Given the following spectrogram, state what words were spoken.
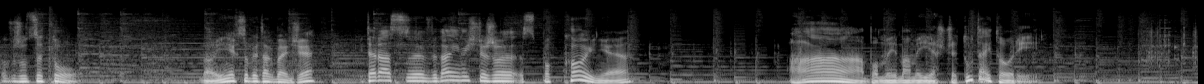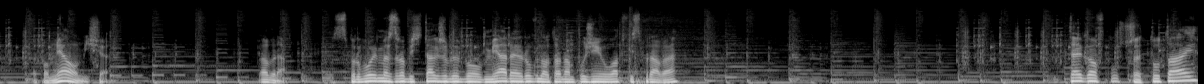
to wrzucę tu. No i niech sobie tak będzie. I teraz y, wydaje mi się, że spokojnie. A, bo my mamy jeszcze tutaj tory. Zapomniało mi się. Dobra. Spróbujmy zrobić tak, żeby było w miarę równo, to nam później ułatwi sprawę. Tego wpuszczę tutaj.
